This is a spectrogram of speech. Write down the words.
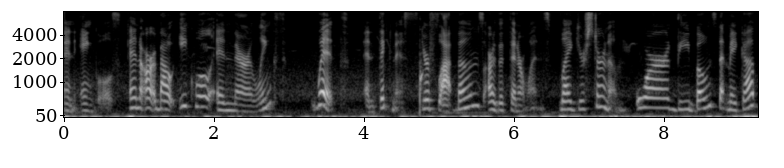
and ankles, and are about equal in their length, width, and thickness. Your flat bones are the thinner ones, like your sternum, or the bones that make up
